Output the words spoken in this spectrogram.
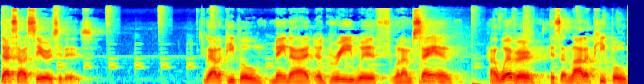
That's how serious it is. A lot of people may not agree with what I'm saying. However, it's a lot of people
